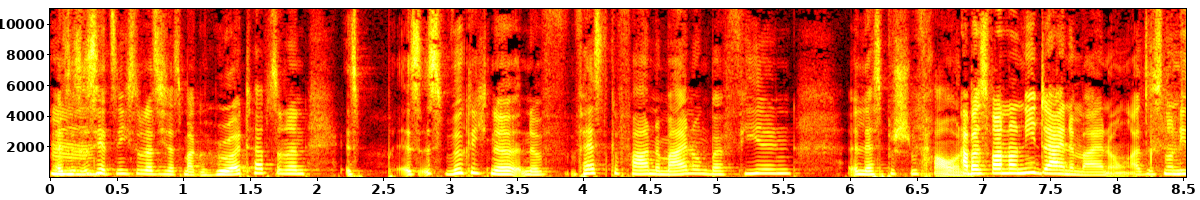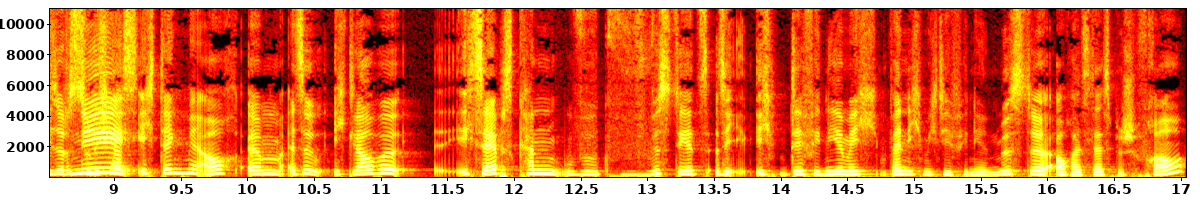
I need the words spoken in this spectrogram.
Also es ist jetzt nicht so, dass ich das mal gehört habe, sondern es, es ist wirklich eine, eine festgefahrene Meinung bei vielen äh, lesbischen Frauen. aber es war noch nie deine Meinung, also es ist noch nie so, dass du dich Nee, hast, ich denke mir auch, ähm, also ich glaube, ich selbst kann, wüsste jetzt, also ich, ich definiere mich, wenn ich mich definieren müsste, auch als lesbische Frau.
